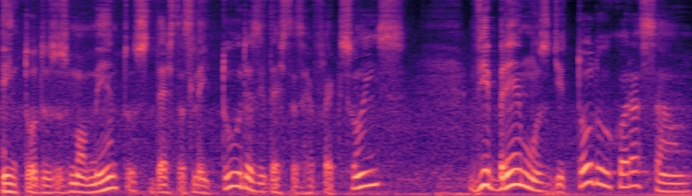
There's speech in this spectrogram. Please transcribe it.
Em todos os momentos destas leituras e destas reflexões, vibremos de todo o coração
